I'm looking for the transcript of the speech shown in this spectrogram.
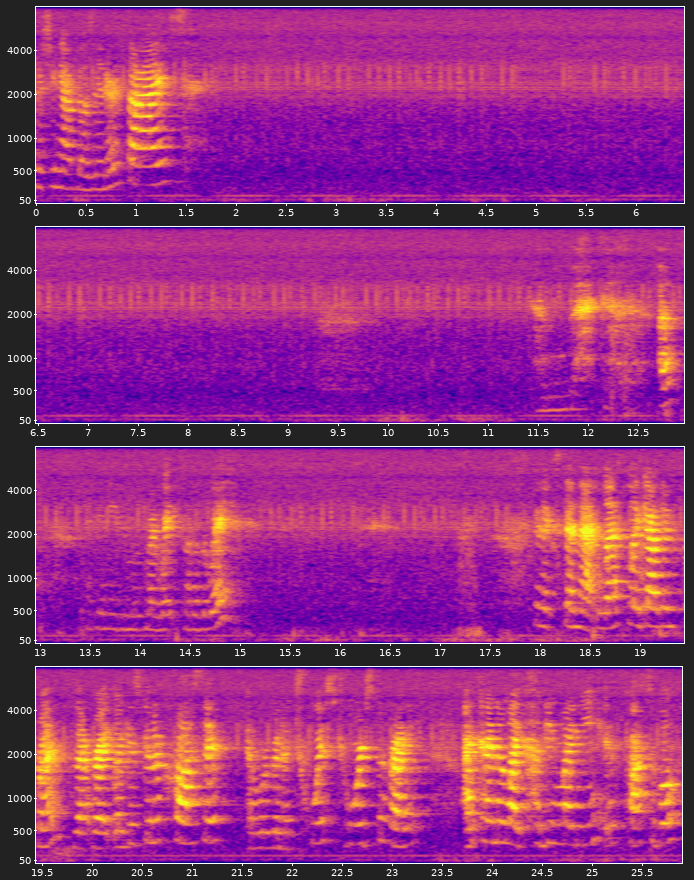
stretching out those inner Gonna that left leg out in front. That right leg is gonna cross it, and we're gonna twist towards the right. I kind of like hugging my knee if possible,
